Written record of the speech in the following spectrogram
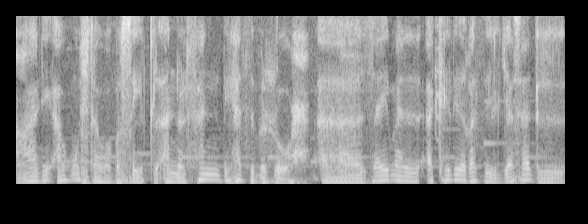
عالي أو مستوى بسيط لأنه الفن بيهذب الروح. آه زي ما الأكل يغذي الجسد ال-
